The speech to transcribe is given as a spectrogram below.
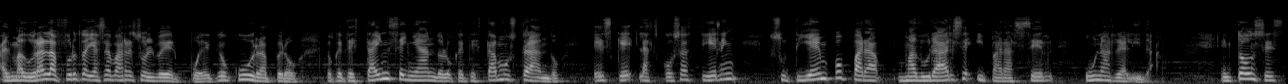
al madurar la fruta ya se va a resolver, puede que ocurra, pero lo que te está enseñando, lo que te está mostrando es que las cosas tienen su tiempo para madurarse y para ser una realidad. Entonces,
